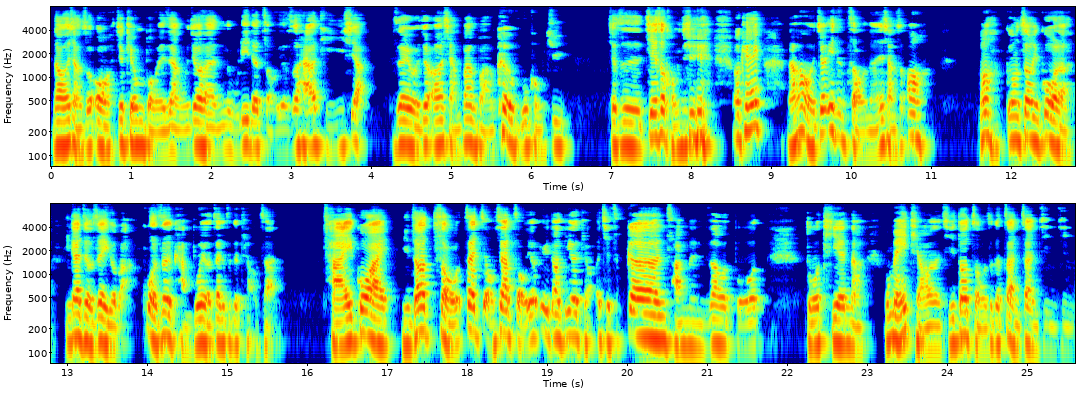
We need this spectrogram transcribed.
那我想说，哦，就 Q boy 这样，我就很努力的走，有时候还要停一下。所以我就呃想办法克服恐惧，就是接受恐惧，OK。然后我就一直走呢，就想说哦哦，我终于过了，应该只有这个吧，过了这个坎不会有再这个挑战才怪。你知道走再往下走又遇到第二条，而且是更长的，你知道多多天呐！我每一条呢其实都走这个战战兢兢，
